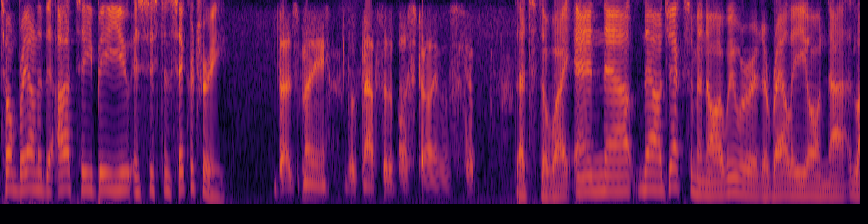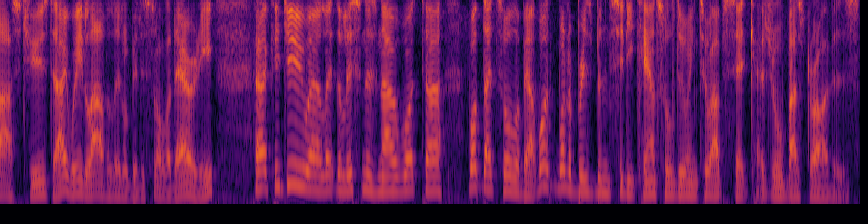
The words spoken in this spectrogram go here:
Tom Brown, of the RTBU Assistant Secretary. That's me, looking after the bus drivers. Yep. That's the way. And now, now Jackson and I, we were at a rally on uh, last Tuesday. We love a little bit of solidarity. Uh, could you uh, let the listeners know what uh, what that's all about? What what are Brisbane City Council doing to upset casual bus drivers?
